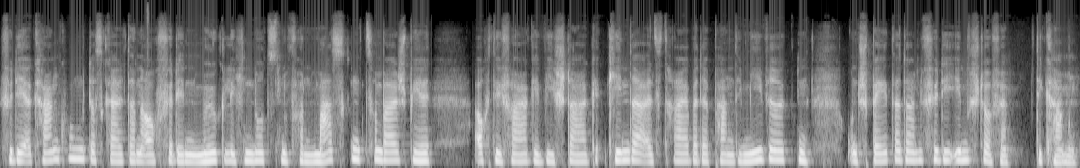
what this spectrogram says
für die Erkrankung. Das galt dann auch für den möglichen Nutzen von Masken zum Beispiel. Auch die Frage, wie stark Kinder als Treiber der Pandemie wirkten und später dann für die Impfstoffe, die kamen.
